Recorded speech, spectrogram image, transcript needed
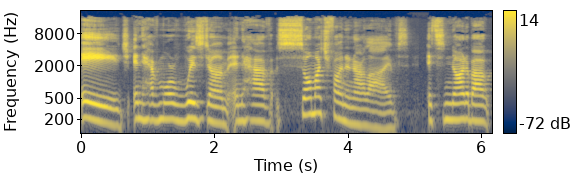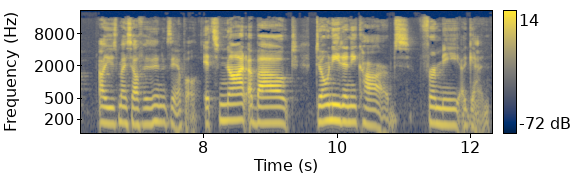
age and have more wisdom and have so much fun in our lives. It's not about, I'll use myself as an example. It's not about don't eat any carbs for me again.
